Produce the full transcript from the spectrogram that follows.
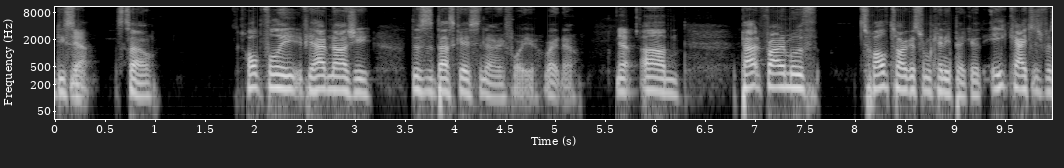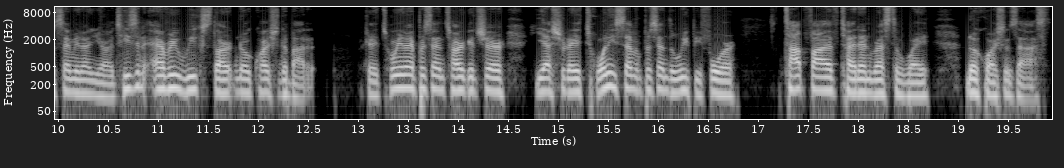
Decent. Yeah. So hopefully, if you have Najee, this is best case scenario for you right now. Yep. Um, Pat Freiermuth, twelve targets from Kenny Pickett, eight catches for seventy nine yards. He's an every week start, no question about it. Okay, twenty nine percent target share yesterday, twenty seven percent the week before. Top five tight end rest of way, no questions asked.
